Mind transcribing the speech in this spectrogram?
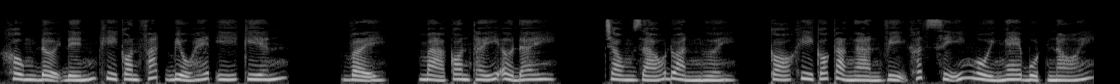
Không đợi đến khi con phát biểu hết ý kiến. Vậy, mà con thấy ở đây, trong giáo đoàn người, Có khi có cả ngàn vị khất sĩ ngồi nghe bụt nói.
